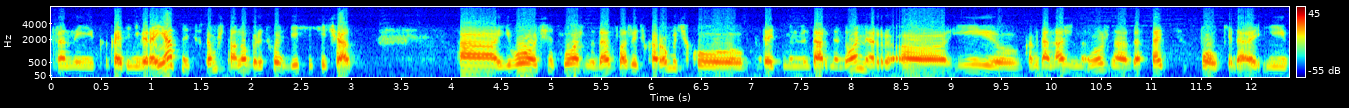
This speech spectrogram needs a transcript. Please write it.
стороны, какая-то невероятность в том, что оно происходит здесь и сейчас. А, его очень сложно да, сложить в коробочку, дать ему инвентарный номер, а, и когда нужно достать полки, да, и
